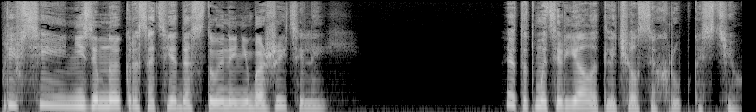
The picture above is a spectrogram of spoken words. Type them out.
При всей неземной красоте, достойной небожителей, этот материал отличался хрупкостью.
